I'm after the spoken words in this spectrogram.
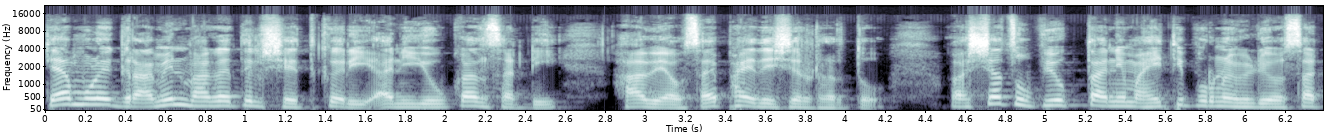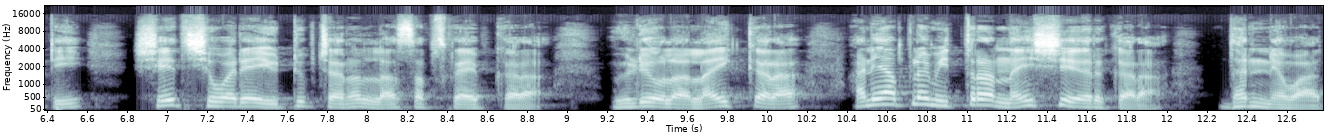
त्यामुळे ग्रामीण भागातील शेतकरी आणि युवकांसाठी हा व्यवसाय फायदेशीर ठरतो. अशाच उपयुक्त आणि माहितीपूर्ण व्हिडिओसाठी शेत शिवार या यूट्यूब चॅनलला सबस्क्राईब करा. व्हिडिओला लाईक करा आणि आपल्या मित्रांनाही शेअर करा. धन्यवाद.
